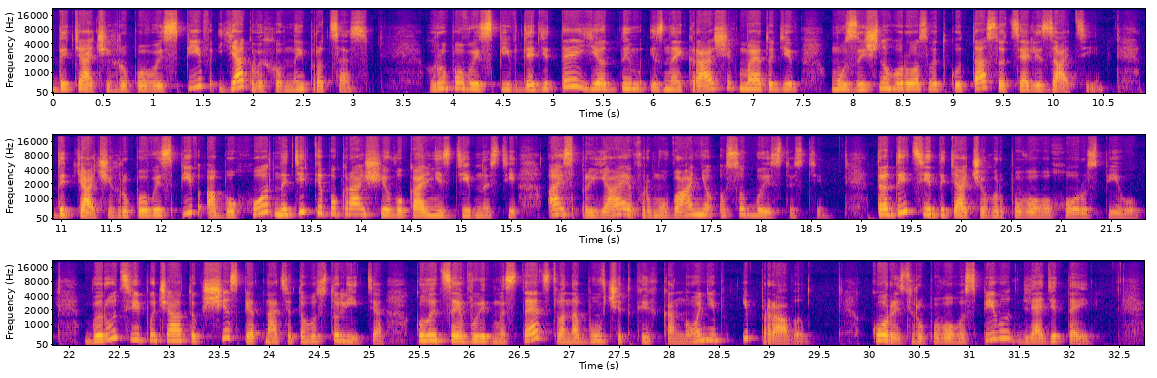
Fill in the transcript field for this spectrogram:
Дитячий груповий спів як виховний процес. Груповий спів для дітей є одним із найкращих методів музичного розвитку та соціалізації. Дитячий груповий спів або хор не тільки покращує вокальні здібності, а й сприяє формуванню особистості. Традиції дитячого групового хору співу беруть свій початок ще з 15 століття, коли цей вид мистецтва набув чітких канонів і правил. Користь групового співу для дітей.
